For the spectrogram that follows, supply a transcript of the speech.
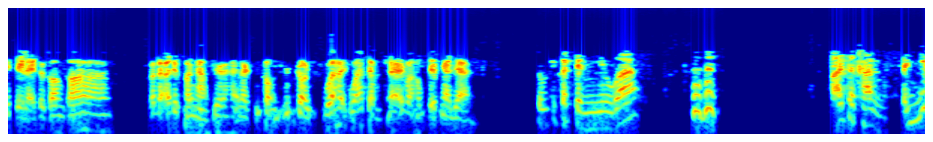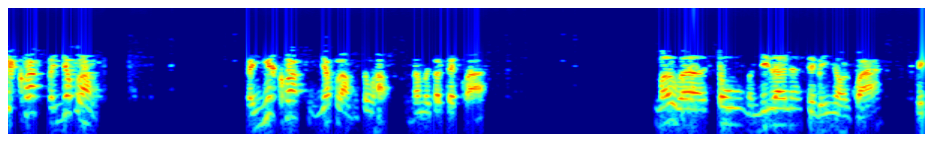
cái tỷ lệ tụi con có có đỡ được phần nào chưa? Hay là cũng còn còn quá quá chậm trễ và không kịp ngày già tôi cứ có chừng nhiều quá. Phải thực hành, phải dứt khoát, phải dốc lòng. Phải dứt khoát, dốc lòng tu học, nó mới có kết quả. Mới về tu mình đi lên thì bị nhồi quả vì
